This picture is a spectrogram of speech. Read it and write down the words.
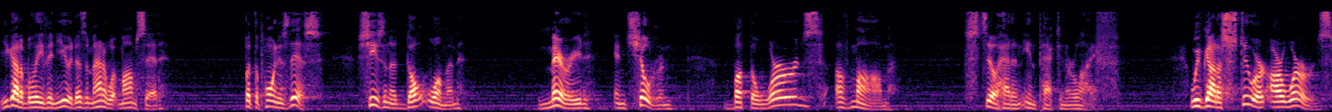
you got to believe in you. It doesn't matter what mom said. But the point is this she's an adult woman, married, and children, but the words of mom still had an impact in her life. We've got to steward our words.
